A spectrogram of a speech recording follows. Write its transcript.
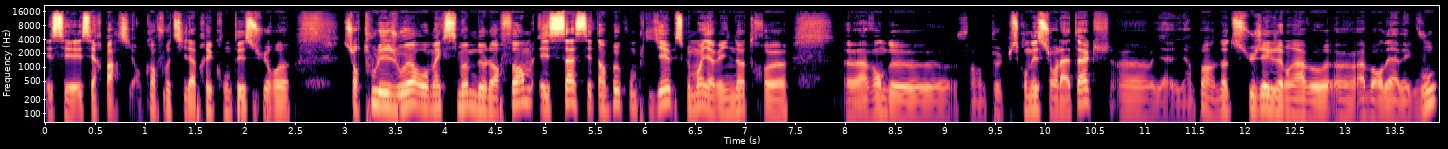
et c'est reparti. Encore faut-il après compter sur, sur tous les joueurs au maximum de leur forme. Et ça, c'est un peu compliqué parce que moi, il y avait une autre euh, avant de, puisqu'on est sur l'attaque, euh, il y, a un peu un autre sujet que j'aimerais euh, aborder avec vous.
